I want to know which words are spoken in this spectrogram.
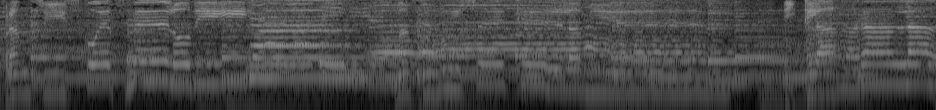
Francisco es melodía más dulce que la miel. Y clara la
